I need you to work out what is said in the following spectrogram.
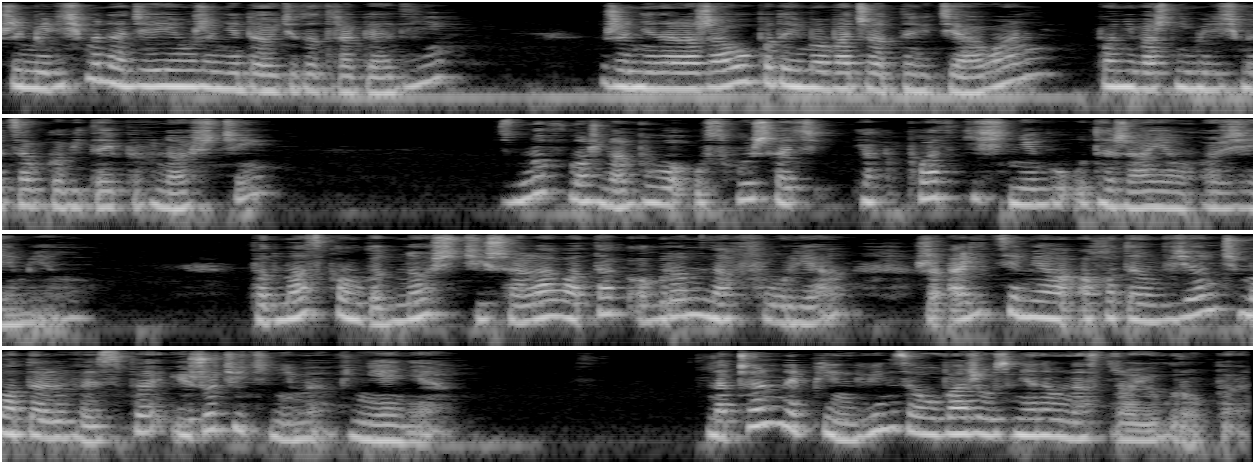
Że mieliśmy nadzieję, że nie dojdzie do tragedii? Że nie należało podejmować żadnych działań? ponieważ nie mieliśmy całkowitej pewności? Znów można było usłyszeć, jak płatki śniegu uderzają o ziemię. Pod maską godności szalała tak ogromna furia, że Alicja miała ochotę wziąć model wyspy i rzucić nim w nienie. Naczelny pingwin zauważył zmianę nastroju grupy.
